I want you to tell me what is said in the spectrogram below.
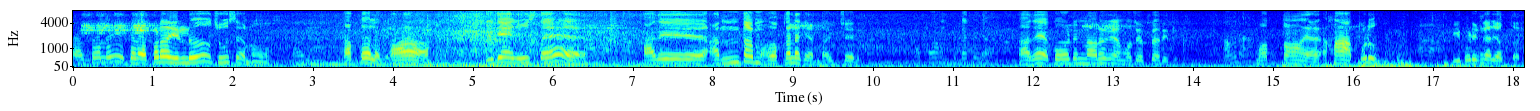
యాక్చువల్లీ ఇక్కడ ఎక్కడో ఇల్లు చూసాము ఆ, ఇదే చూస్తే అది అంత ఒక్కలకి అంట ఇచ్చేది అదే కోటిన్నర ఏమో చెప్పారు ఇది. మొత్తం అప్పుడు. ఇప్పుడు ఇంకా చెప్తారు.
